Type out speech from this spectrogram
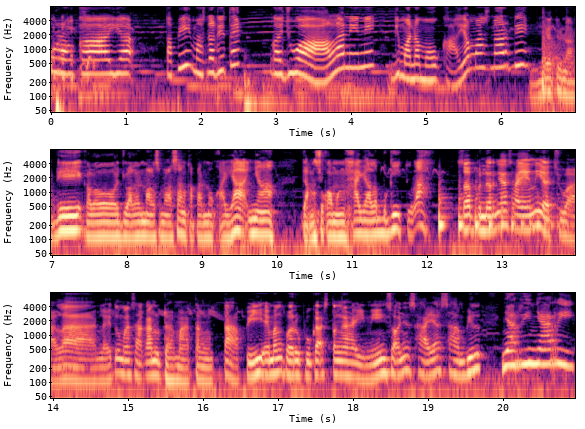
orang kaya. Tapi Mas Nardi teh nggak jualan ini. Gimana mau kaya Mas Nardi? Iya tuh Nardi, kalau jualan males-malesan kapan mau kayanya? Jangan suka menghayal begitulah. Sebenarnya saya ini ya jualan Lah itu masakan udah mateng Tapi emang baru buka setengah ini Soalnya saya sambil nyari-nyari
